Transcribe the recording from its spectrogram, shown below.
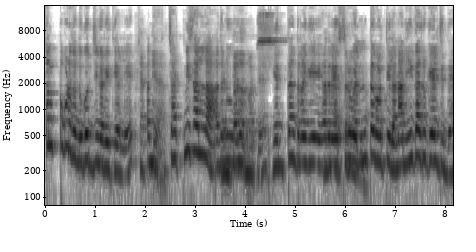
ಸ್ವಲ್ಪ ಕೊಡೋದೊಂದು ಗೊಜ್ಜಿನ ರೀತಿಯಲ್ಲಿ. ಚಟ್ನಿಸ್ ಅಲ್ಲ ಅದನ್ನು ಎಂತ ಅಂತ ನನಗೆ ಅದರ ಹೆಸರು ಎಂತ ಗೊತ್ತಿಲ್ಲ. ನಾನು ಈಗಾದ್ರೂ ಕೇಳ್ತಿದ್ದೆ.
